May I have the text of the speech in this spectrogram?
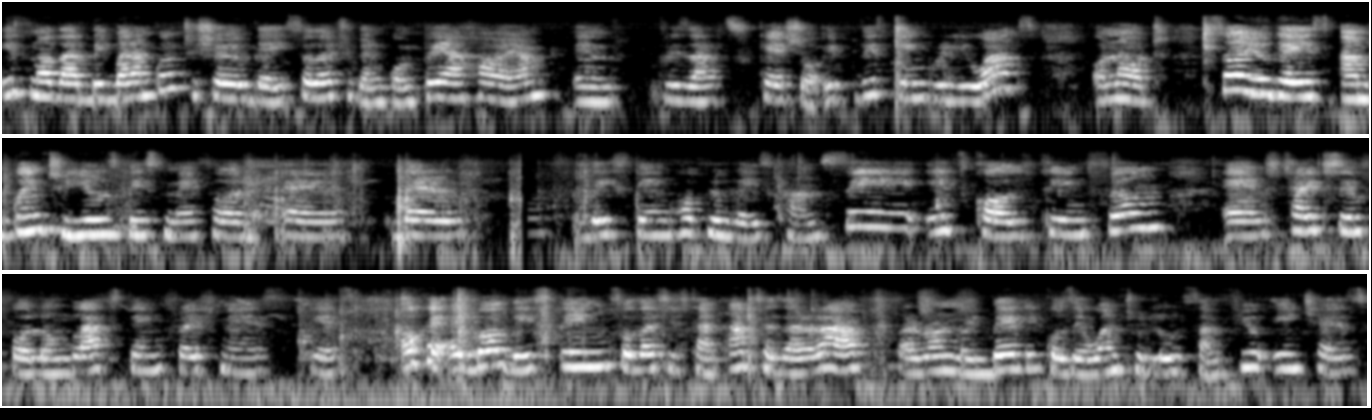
It's not that big but I'm going to show you guys so that you can compare how I am in results kesho if this thing really works or not so you guys i'm going to use this method uh, there this thing. Hope you guys can see. It's called cling film and tight seal for long lasting freshness. Yes. Okay i bought this thing so that it can act as a wrap around my belly because i want to lose some few inches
